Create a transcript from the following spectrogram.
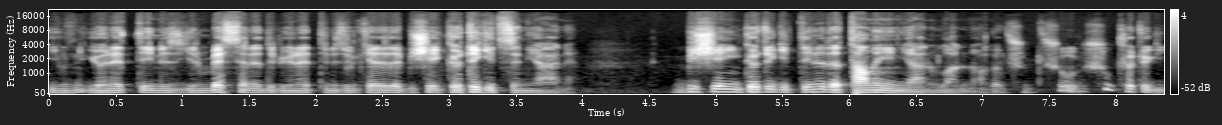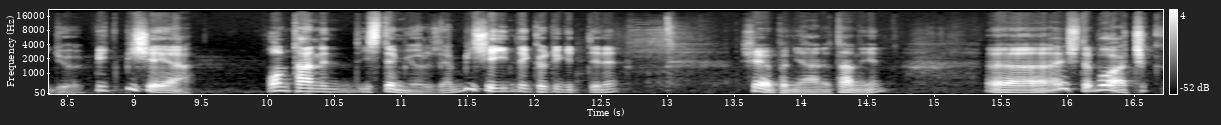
Yönettiğiniz 25 senedir yönettiğiniz ülkede de bir şey kötü gitsin yani bir şeyin kötü gittiğini de tanıyın yani. Ulan şu, şu, şu kötü gidiyor. Bir, bir şey ya. 10 tane istemiyoruz. Yani bir şeyin de kötü gittiğini şey yapın yani tanıyın. Ee, işte bu açık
